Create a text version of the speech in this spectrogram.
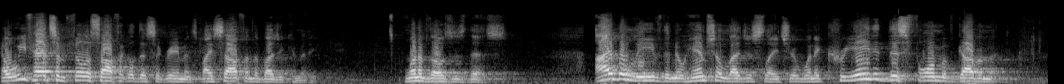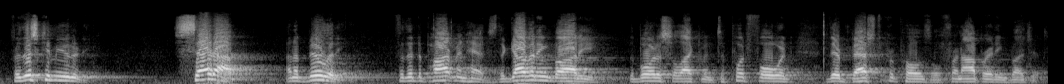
Now, we've had some philosophical disagreements, myself and the Budget Committee. One of those is this. I believe the New Hampshire legislature, when it created this form of government for this community, set up an ability for the department heads, the governing body, the Board of Selectmen, to put forward their best proposal for an operating budget.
